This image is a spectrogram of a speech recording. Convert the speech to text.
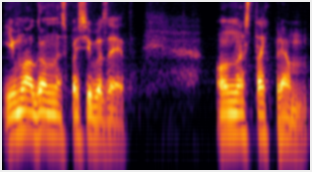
ему огромное спасибо за это. Он нас так прям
